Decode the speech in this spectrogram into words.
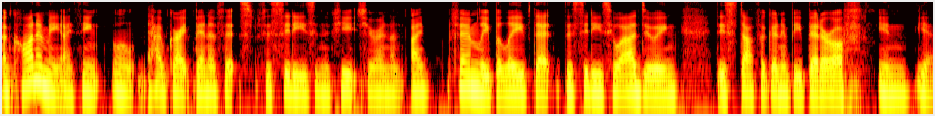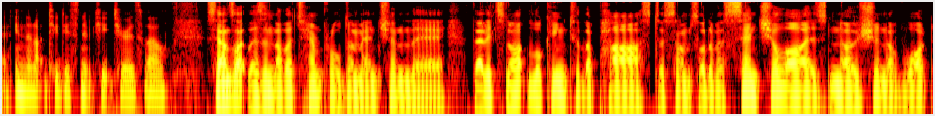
economy, I think, will have great benefits for cities in the future. And I firmly believe that the cities who are doing this stuff are going to be better off in yeah in the not too distant future as well. Sounds like there's another temporal dimension there that it's not looking to the past to some sort of essentialized notion of what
